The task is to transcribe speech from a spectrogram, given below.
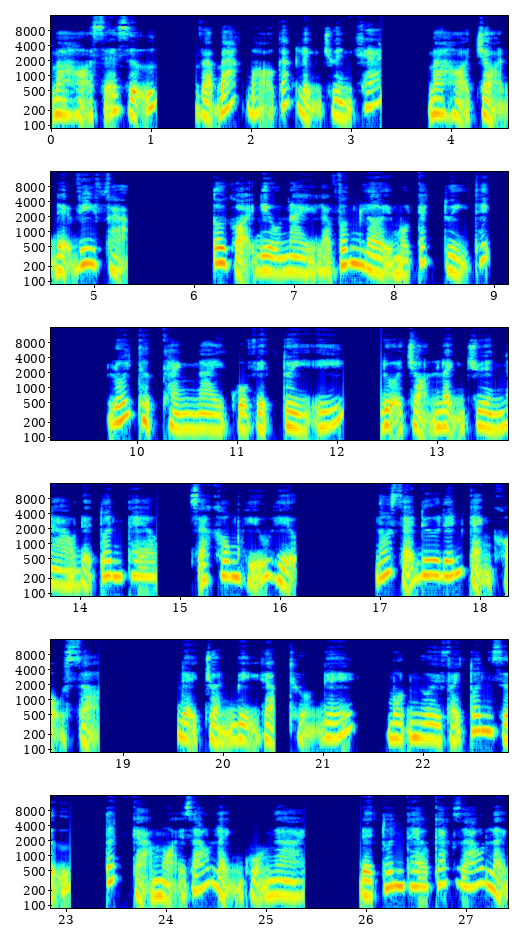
mà họ sẽ giữ và bác bỏ các lệnh truyền khác mà họ chọn để vi phạm. Tôi gọi điều này là vâng lời một cách tùy thích. Lối thực hành này của việc tùy ý, lựa chọn lệnh truyền nào để tuân theo sẽ không hiểu hiệu. Nó sẽ đưa đến cảnh khổ sở. Để chuẩn bị gặp Thượng Đế, một người phải tuân giữ tất cả mọi giáo lệnh của Ngài. Để tuân theo các giáo lệnh,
